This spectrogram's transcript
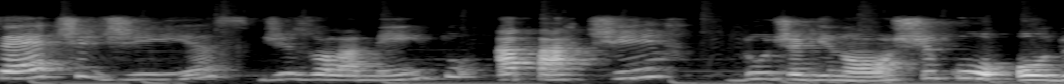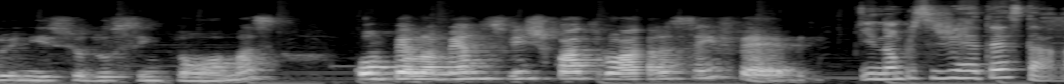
sete dias de isolamento a partir do diagnóstico ou do início dos sintomas, com pelo menos 24 horas sem febre. E não precisa retestar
